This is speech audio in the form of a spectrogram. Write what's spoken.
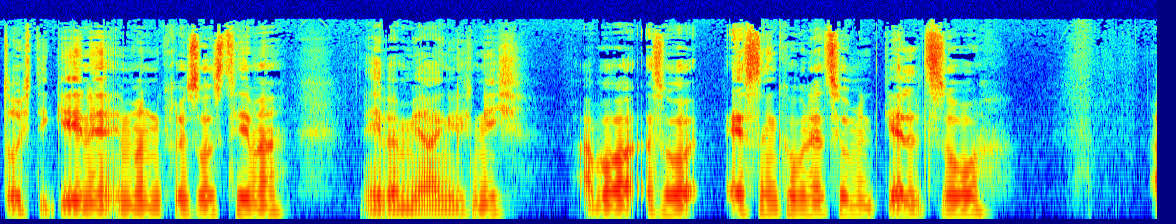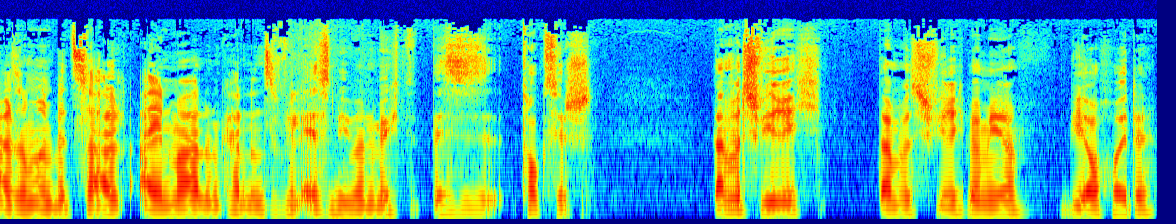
durch die Gene immer ein größeres Thema. Nee, bei mir eigentlich nicht. Aber also Essen in Kombination mit Geld so. Also man bezahlt einmal und kann dann so viel essen, wie man möchte. Das ist toxisch. Dann wird es schwierig. Dann wird es schwierig bei mir, wie auch heute.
